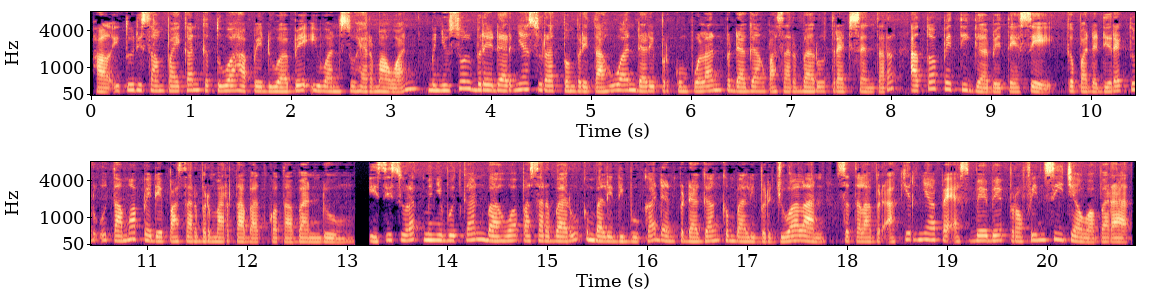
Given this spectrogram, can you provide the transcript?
Hal itu disampaikan Ketua HP2B Iwan Suhermawan menyusul beredarnya surat pemberitahuan dari Perkumpulan Pedagang Pasar Baru Trade Center atau P3BTC kepada Direktur Utama PD Pasar Bermartabat Kota Bandung. Isi surat menyebutkan bahwa pasar baru kembali dibuka dan pedagang kembali berjualan setelah berakhirnya PSBB Provinsi Jawa Barat.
